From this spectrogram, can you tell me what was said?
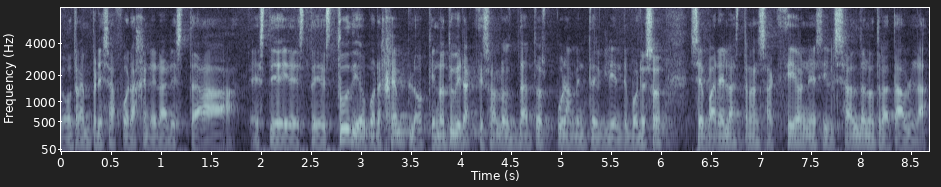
otra empresa fuera a generar esta, este, este estudio, por ejemplo, que no tuviera acceso a los datos puramente del cliente. Por eso separé las transacciones y el saldo en otra tabla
